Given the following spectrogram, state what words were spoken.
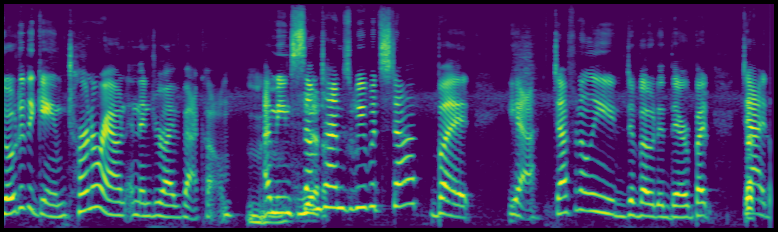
go to the game, turn around, and then drive back home. I mean, Mhm. Yeah. sometimes we would stop, but yeah, definitely devoted there. But Dad,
